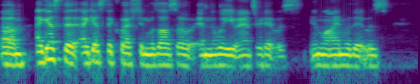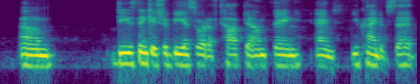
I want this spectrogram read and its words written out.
Um, I guess the I guess the question was also, and the way you answered it was in line with it was, um, do you think it should be a sort of top-down thing? And you kind of said,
